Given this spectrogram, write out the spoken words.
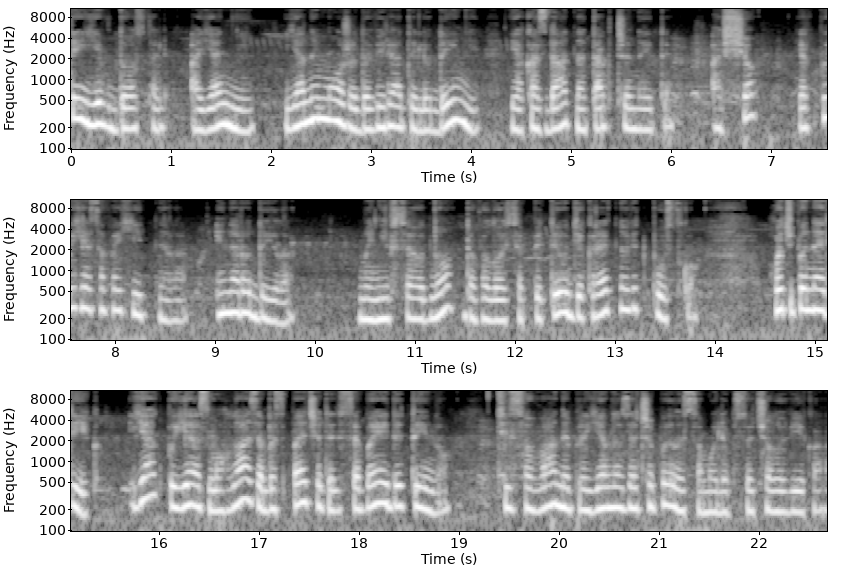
ти їв досталь, а я ні. Я не можу довіряти людині, яка здатна так чинити. А що, якби я завагітніла і народила? Мені все одно довелося піти у декретну відпустку, хоч би на рік. Як би я змогла забезпечити себе і дитину? Ці слова неприємно зачепили самолюбство чоловіка.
